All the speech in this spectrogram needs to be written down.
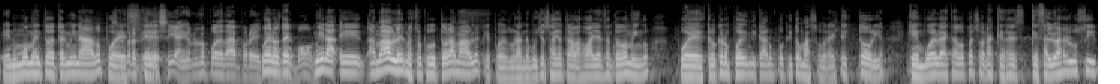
en un momento determinado, pues... Sí, pero ¿qué eh, decían? Uno no puede dar por hecho bueno, te- mira, eh, Amable, nuestro productor Amable, que pues durante muchos años trabajó allá en Santo Domingo, pues creo que nos puede indicar un poquito más sobre esta historia que envuelve a estas dos personas que, res- que salió a relucir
